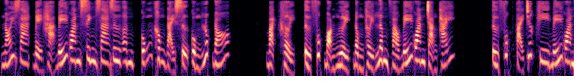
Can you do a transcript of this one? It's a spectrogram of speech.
Nói ra bệ hạ bế quan sinh ra dư âm cũng không đại sự cùng lúc đó. Bạch khởi, từ phúc bọn người đồng thời lâm vào bế quan trạng thái. Từ phúc tại trước khi bế quan.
